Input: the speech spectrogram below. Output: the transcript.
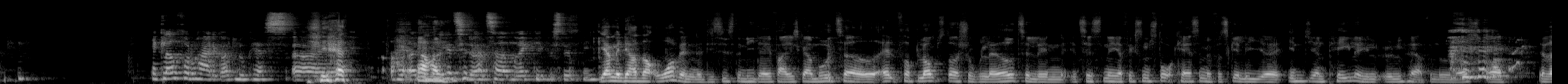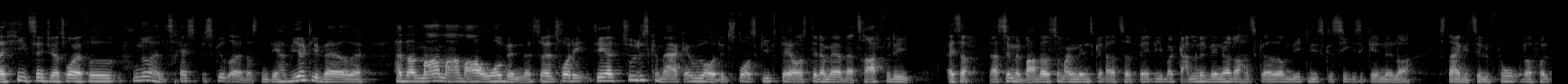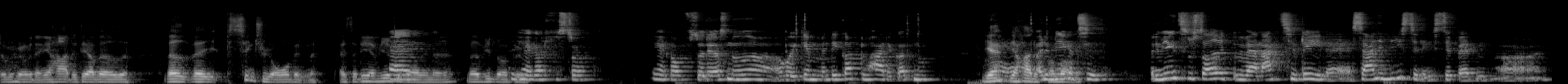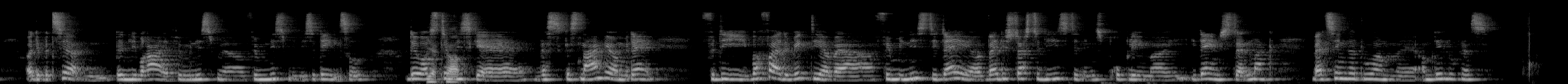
Jeg er glad for, at du har det godt, Lukas. Og, ja, og, og det virker til, at du har taget den rigtige beslutning. Jamen, det har været overvældende de sidste ni dage faktisk. Jeg har modtaget alt fra blomster og chokolade til, en, til sådan en, jeg fik sådan en stor kasse med forskellige uh, Indian Pale Ale øl her forleden også. Og det har været helt sindssygt. Jeg tror, jeg har fået 150 beskeder eller sådan. Det har virkelig været, uh, har været meget, meget, meget overvældende. Så jeg tror, det, det jeg tydeligt kan mærke, er udover det et stort skift, det er også det der med at være træt, fordi Altså, der har simpelthen bare været så mange mennesker, der har taget fat i mig. Gamle venner, der har skrevet, om vi ikke lige skal ses igen, eller snakke i telefon, og folk, der vil høre, hvordan jeg har det. Det har været, været, været sindssygt overvældende. Altså det har virkelig ja, været, en, uh, været vildt oplevelse. Det kan jeg godt forstå. Det kan jeg godt forstå. Det er også noget at gå igennem, men det er godt, du har det godt nu. Ja, jeg har det og det virker til, Og det virker til, at du stadig vil være en aktiv del af særlig ligestillingsdebatten og, og debattere den, den liberale feminisme og feminismen i særdeleshed. Og det er jo også ja, det, vi skal, hvad skal snakke om i dag. Fordi hvorfor er det vigtigt at være feminist i dag, og hvad er de største ligestillingsproblemer i, i dagens Danmark? Hvad tænker du om, øh, om det, Lukas?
